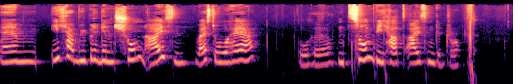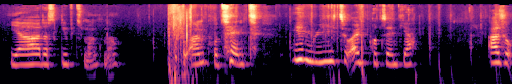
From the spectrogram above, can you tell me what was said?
Ähm, ich habe übrigens schon Eisen. Weißt du woher? Woher? Ein Zombie hat Eisen gedroppt. Ja, das gibt's manchmal. Zu 1%. Irgendwie zu 1%, ja. Also,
